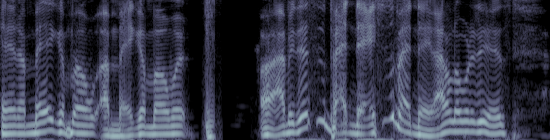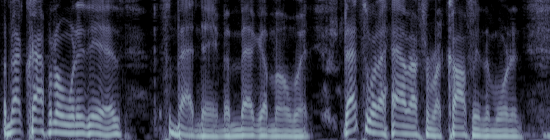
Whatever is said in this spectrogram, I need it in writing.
and a mega mo a mega moment. Uh, I mean, this is a bad name. It's just a bad name. I don't know what it is. I'm not crapping on what it is. It's a bad name. A mega moment. That's what I have after my coffee in the mornings.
